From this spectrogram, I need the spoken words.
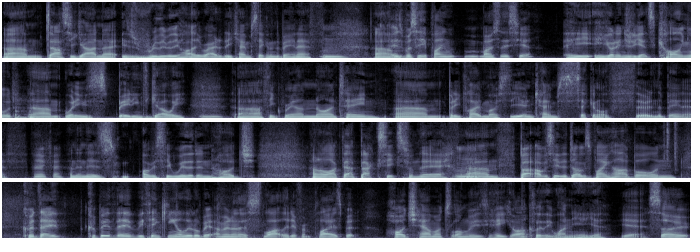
um, Darcy Gardiner is really really highly rated. He came second in the BNF. Mm. Um, Is, was he playing most of this year? He he got injured against Collingwood um, when he was beating Goey. Mm. Uh, I think round nineteen, um, but he played most of the year and came second or third in the BNF. Okay. And then there's obviously Witherden, Hodge, and I like that back six from there. Mm. Um, but obviously the Dogs are playing hardball, and Could they could be they be thinking a little bit. I mean, they're slightly different players, but Hodge, how much longer has he got? Clearly one year, yeah. Yeah, so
